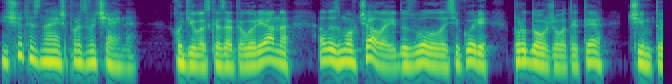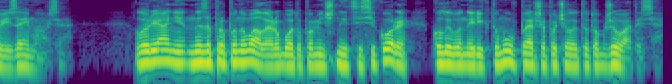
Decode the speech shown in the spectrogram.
І що ти знаєш про звичайне? хотіла сказати Лоріана, але змовчала і дозволила Сікорі продовжувати те, чим той займався. Лоріані не запропонували роботу помічниці Сікори, коли вони рік тому вперше почали тут обживатися.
